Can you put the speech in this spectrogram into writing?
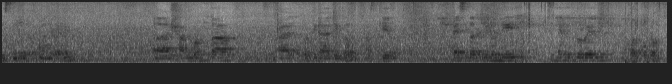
বিসমিল্লাহির রহমানির রহিম। সারবর্তা কর্তৃক আয়োজিত আজকে ফ্যাসিবাদ বিরোধী জুলাই বিপ্লবের গল্পগ্রন্থ,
